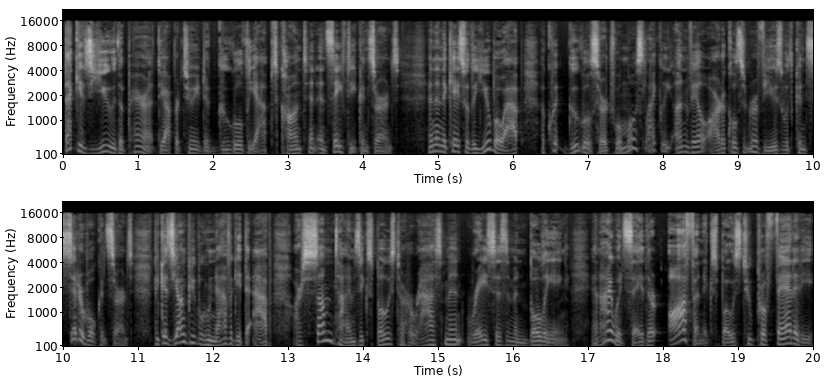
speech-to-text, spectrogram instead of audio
That gives you, the parent, the opportunity to Google the app's content and safety concerns. And in the case of the Yubo app, a quick Google search will most likely unveil articles and reviews with considerable concerns because young people who navigate the app are sometimes exposed to harassment, racism, and bullying. And I would say they're often exposed to profanity,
